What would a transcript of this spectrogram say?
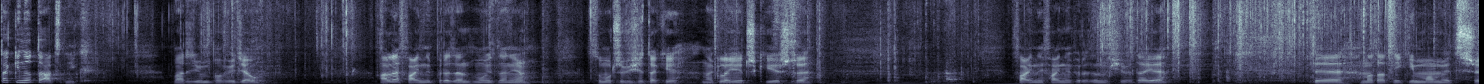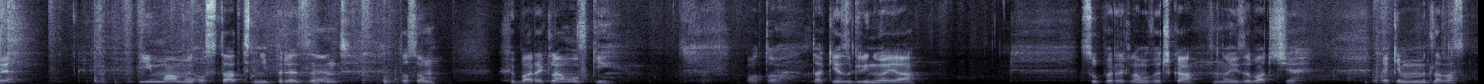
Taki notatnik, bardziej bym powiedział. Ale fajny prezent, moim zdaniem. Są oczywiście takie naklejeczki jeszcze. Fajny, fajny prezent mi się wydaje. Te notatniki mamy trzy. I mamy ostatni prezent. To są chyba reklamówki. Oto takie z Greenwaya. Super reklamóweczka. No i zobaczcie, jakie mamy dla Was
